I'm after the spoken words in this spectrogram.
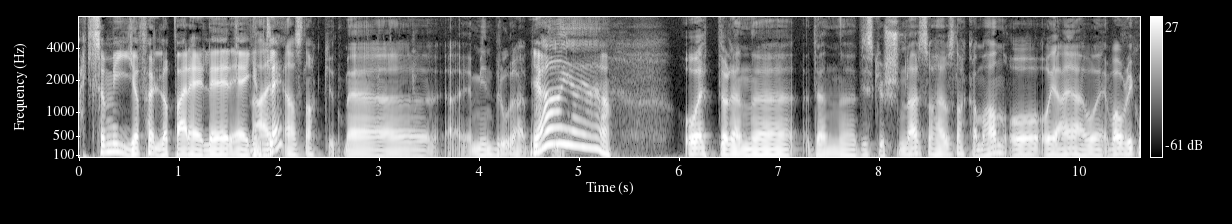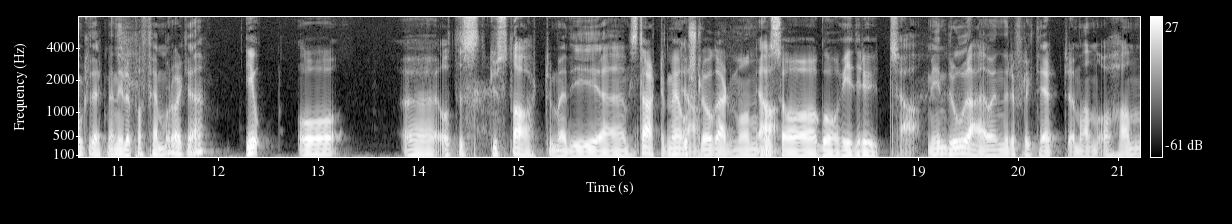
Er ikke så mye å følge opp her heller, egentlig. Nei, jeg har snakket med Min bror Her, Ja, ja, ja. Og etter den, eh, den eh, diskursen der, så har jeg jo snakka med han. Og, og jeg er jo Hva var det vi konkluderte med i løpet av fem år, var det ikke det? Jo. Og, eh, og at det skulle starte med de uh, Starte med. Oslo og Gardermoen, Ja. og så gå videre ut. Ja, Min bror er jo en reflektert mann, og han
